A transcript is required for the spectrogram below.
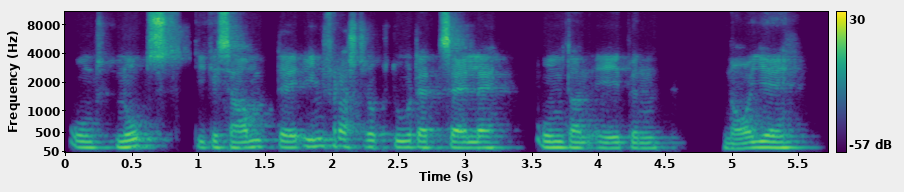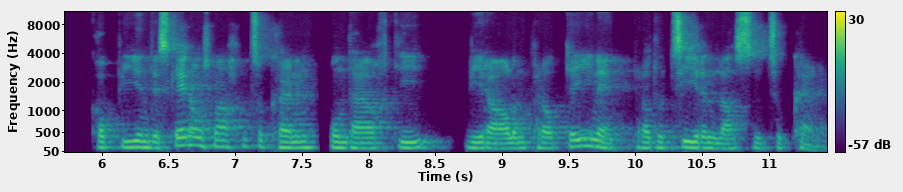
und nutzt die gesamte Infrastruktur der Zelle, um dann eben neue Kopien des Genoms machen zu können und auch die viralen Proteine produzieren lassen zu können.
